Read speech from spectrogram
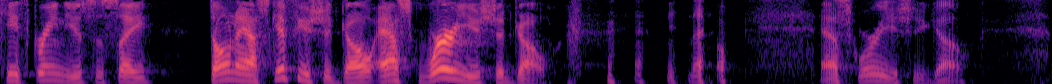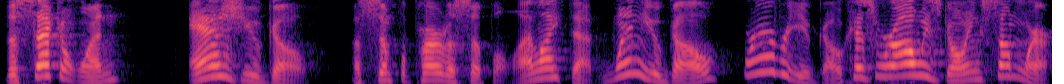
Keith Green used to say, don't ask if you should go, ask where you should go. you know? Ask where you should go. The second one, as you go, a simple participle. I like that. When you go, wherever you go, because we're always going somewhere.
